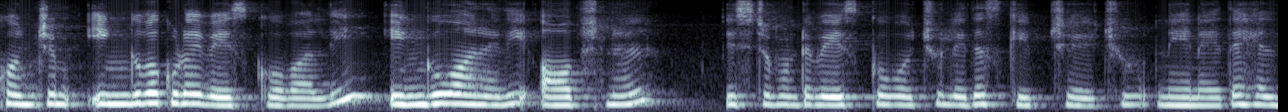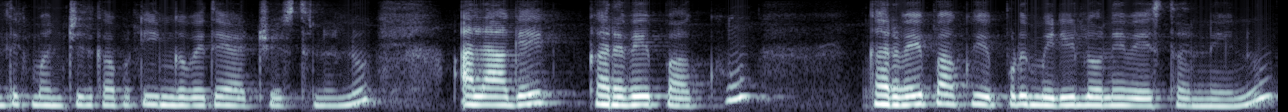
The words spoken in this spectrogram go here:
కొంచెం ఇంగువ కూడా వేసుకోవాలి. ఇంగువ అనేది ఆప్షనల్. ఇష్టం ఉంటే వేసుకోవచ్చు లేదా స్కిప్ చేయొచ్చు. నేనైతే హెల్త్కి మంచిది కాబట్టి ఇంగువ అయితే యాడ్ చేస్తున్నాను. అలాగే కరివేపాకు. కరివేపాకు ఎప్పుడు మిడిల్లోనే వేస్తాను నేను.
